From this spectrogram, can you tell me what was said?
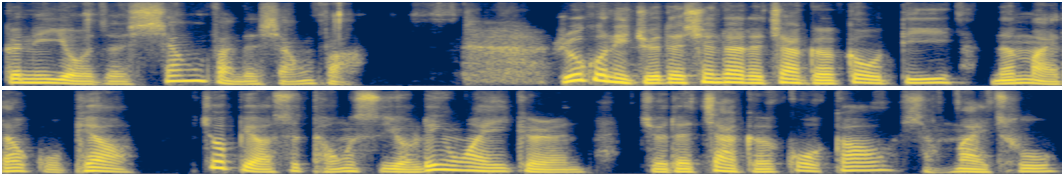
跟你有着相反的想法。如果你觉得现在的价格够低，能买到股票，就表示同时有另外一个人觉得价格过高，想卖出。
